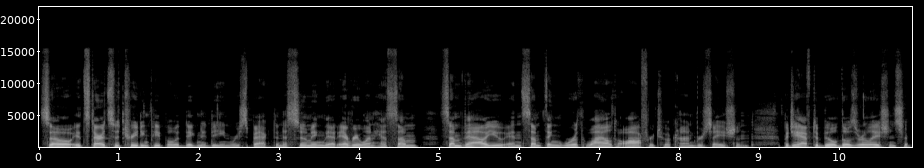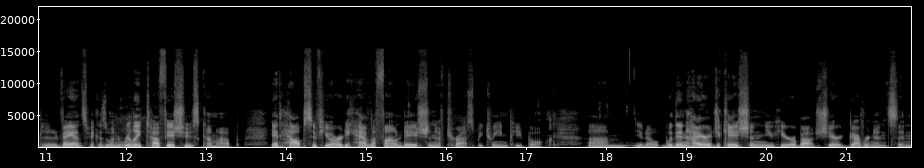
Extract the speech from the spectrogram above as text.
So it starts with treating people with dignity and respect and assuming that everyone has some some value and something worthwhile to offer to a conversation. But you have to build those relationships in advance because when really tough issues come up, it helps if you already have a foundation of trust between people. Um, you know, within higher education, you hear about shared governance, and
